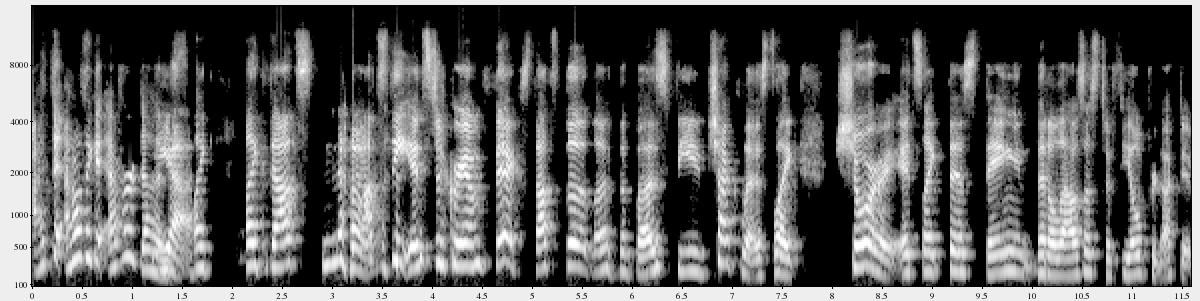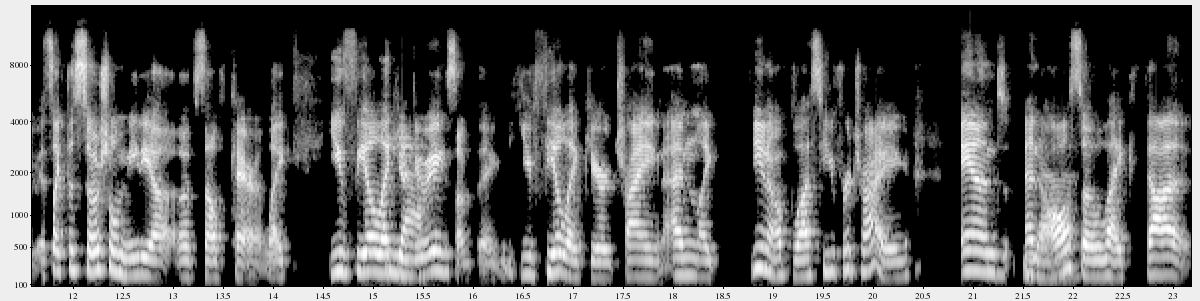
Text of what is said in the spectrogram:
I think I don't think it ever does. Yeah, like Like that's no. that's the Instagram fix. That's the, the the BuzzFeed checklist. Like, sure, it's like this thing that allows us to feel productive. It's like the social media of self care. Like, you feel like yeah. you're doing something. You feel like you're trying, and like you know, bless you for trying. And and yeah. also like that,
